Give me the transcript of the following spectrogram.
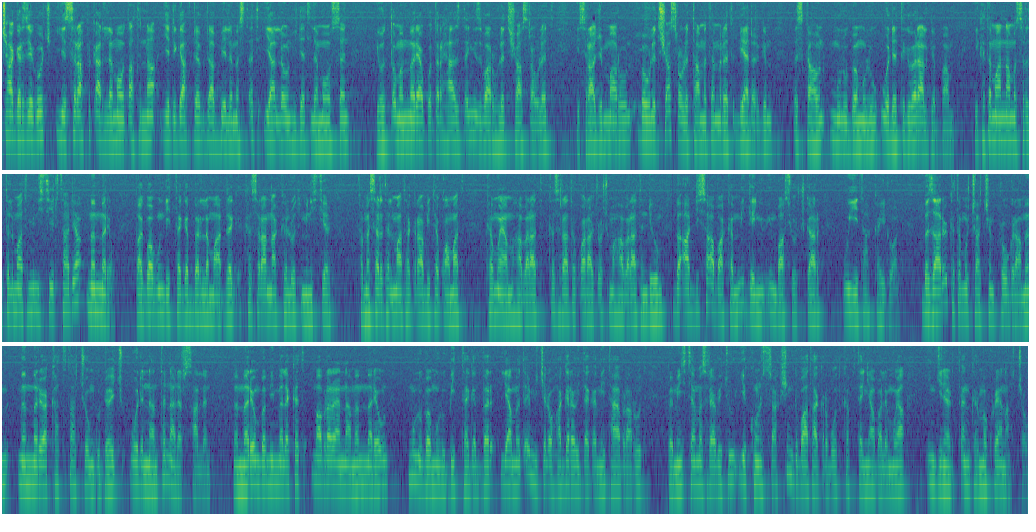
የውጭ ሀገር ዜጎች የስራ ፍቃድ ለማውጣትና የድጋፍ ደብዳቤ ለመስጠት ያለውን ሂደት ለመወሰን የወጣው መመሪያ ቁጥር 29 ዝባር 2012 የስራ ጅማሮውን በ2012 ዓ ም ቢያደርግም እስካሁን ሙሉ በሙሉ ወደ ትግበር አልገባም። የከተማና መሰረተ ልማት ሚኒስቴር ታዲያ መመሪያው በአግባቡ እንዲተገበር ለማድረግ ከስራና ክህሎት ሚኒስቴር ከመሰረተ ልማት አቅራቢ ተቋማት፣ ከሙያ ማህበራት፣ ከስራ ተቋራጮች ማህበራት እንዲሁም በአዲስ አበባ ከሚገኙ ኤምባሲዎች ጋር ውይይት አካሂደዋል። በዛሬው ከተሞቻችን ፕሮግራምም መመሪያው ያካተታቸውን ጉዳዮች ወደ እናንተ እናደርሳለን። መመሪያውን በሚመለከት ማብራሪያና መመሪያውን ሙሉ በሙሉ ቢተገበር ሊያመጣው የሚችለው ሀገራዊ ጠቀሜታ ያብራሩት በሚኒስቴር መስሪያ ቤቱ የኮንስትራክሽን ግብዓት አቅርቦት ከፍተኛ ባለሙያ ኢንጂነር ጠንክር መኩሪያ ናቸው።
